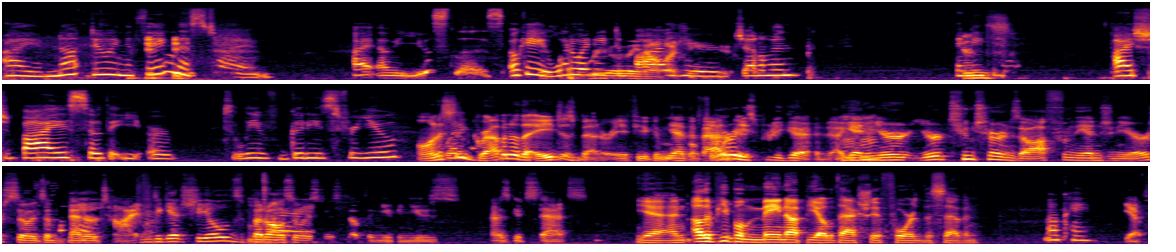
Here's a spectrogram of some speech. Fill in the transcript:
I am not doing a thing this time. I am useless. Okay, There's what do I need to really not buy much you can here, do. gentlemen? And Anything I should buy so that you or to leave goodies for you? honestly, What- grab another Aegis battery if you can. Yeah, the battery is pretty good. Again, Mhm. you're you're two turns off from the engineer, so it's a better time to get shields, but also Alright. it's just something you can use has good stats. Yeah, and other people may not be able to actually afford the seven. Okay. Yep.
